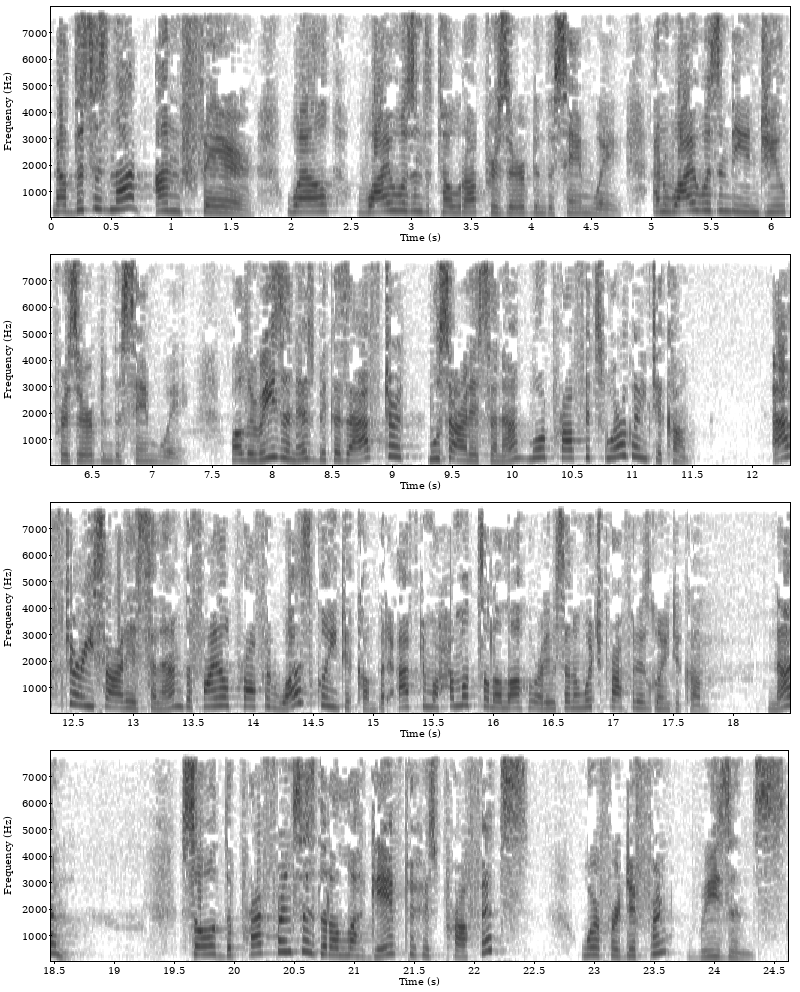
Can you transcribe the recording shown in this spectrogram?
Now this is not unfair. Well, why wasn't the Torah preserved in the same way? And why wasn't the Injil preserved in the same way? Well, the reason is because after Musa a.s., more prophets were going to come. After Isa a.s., the final prophet was going to come, but after Muhammad sallallahu which prophet is going to come? None. So the preferences that Allah gave to His prophets were for different reasons.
